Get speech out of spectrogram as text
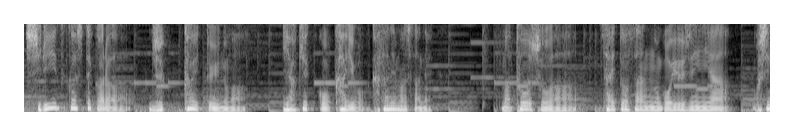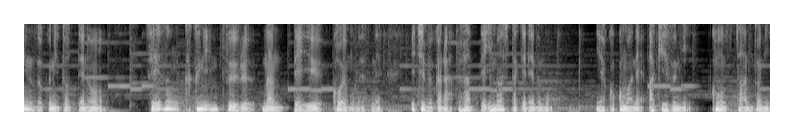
シリーズ化してから10回というのはいや結構回を重ねましたね。まあ当初は斉藤さんのご友人やご親族にとっての生存確認ツールなんていう声もですね一部から上がっていましたけれどもいやここまで飽きずにコンスタントに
